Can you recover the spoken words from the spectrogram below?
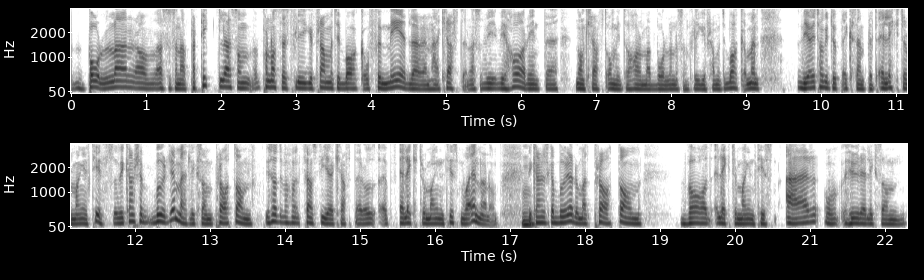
bollar av alltså sådana partiklar som på något sätt flyger fram och tillbaka och förmedlar den här kraften. Alltså vi, vi har inte någon kraft om vi inte har de här bollarna som flyger fram och tillbaka. Men vi har ju tagit upp exemplet elektromagnetism, så vi kanske börjar med att liksom prata om, vi sa att det fanns fyra krafter och elektromagnetism var en av dem. Mm. Vi kanske ska börja då med att prata om vad elektromagnetism är och hur det liksom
